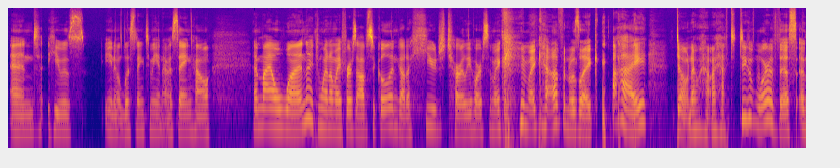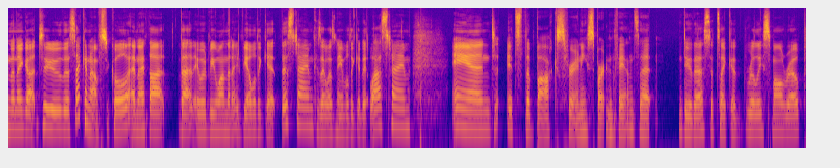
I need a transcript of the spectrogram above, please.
and he was, you know, listening to me, and I was saying how. At mile one, I went on my first obstacle and got a huge Charlie horse in my in my calf, and was like, I don't know how I have to do more of this. And then I got to the second obstacle, and I thought that it would be one that I'd be able to get this time because I wasn't able to get it last time. And it's the box for any Spartan fans that do this. It's like a really small rope,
